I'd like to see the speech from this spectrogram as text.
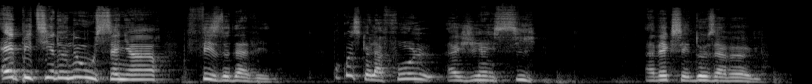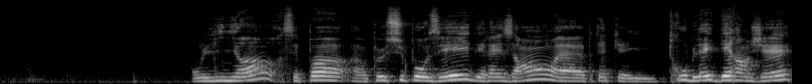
Aie pitié de nous, Seigneur, fils de David. Pourquoi est-ce que la foule agit ainsi avec ces deux aveugles? On l'ignore, c'est pas, on peut supposer des raisons, euh, peut-être qu'ils troublaient, dérangeaient,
